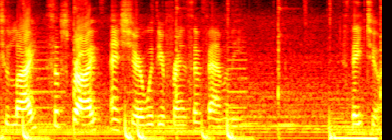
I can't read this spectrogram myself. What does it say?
to like, subscribe, and share with your friends and family. Stay tuned.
